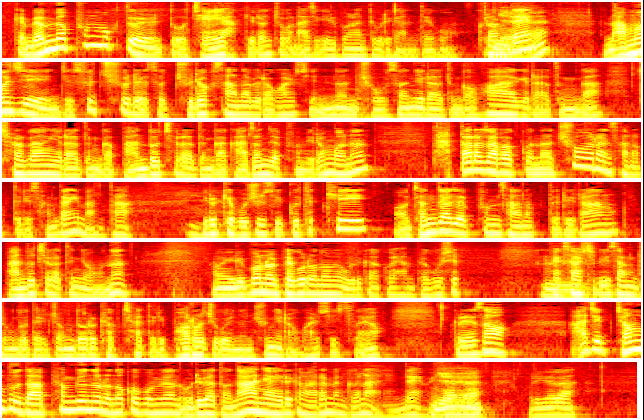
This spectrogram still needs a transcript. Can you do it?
그러니까 몇몇 품목들 또 제약 이런 쪽은 아직 일본한테 우리가 안 되고 그런데 예. 나머지 이제 수출에서 주력 산업이라고 할 수 있는 조선이라든가 화학이라든가 철강이라든가 반도체라든가 가전제품 이런 거는 다 따라잡았거나 추월한 산업들이 상당히 많다. 예. 이렇게 보실 수 있고 특히 어, 전자제품 산업들이랑 반도체 같은 경우는 어, 일본을 100으로 넣으면 우리가 거의 한 150, 140 음. 이상 정도 될 정도로 격차들이 벌어지고 있는 중이라고 할 수 있어요. 그래서 아직 전부 다 평균으로 놓고 보면 우리가 더 나으냐 이렇게 말하면 그건 아닌데 왜냐하면 예. 우리가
